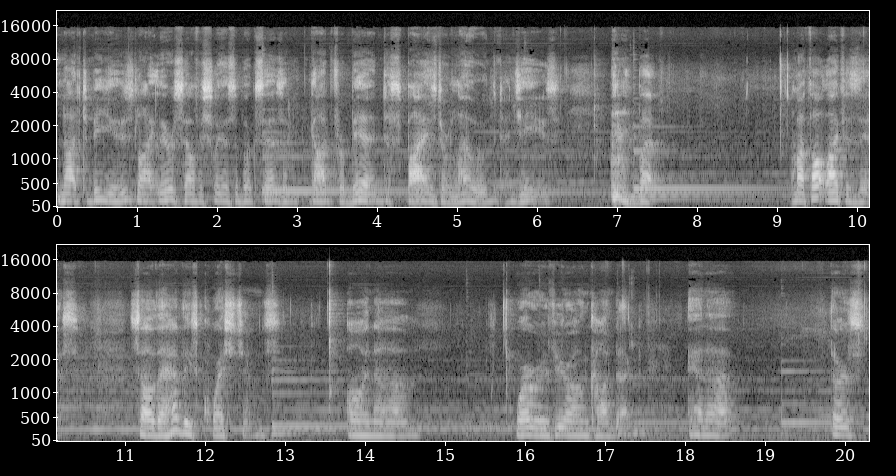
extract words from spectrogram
not to be used lightly or selfishly, as the book says, and God forbid, despised or loathed. Geez. but my thought life is this. So they have these questions on um, where we review our own conduct. And uh, there's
